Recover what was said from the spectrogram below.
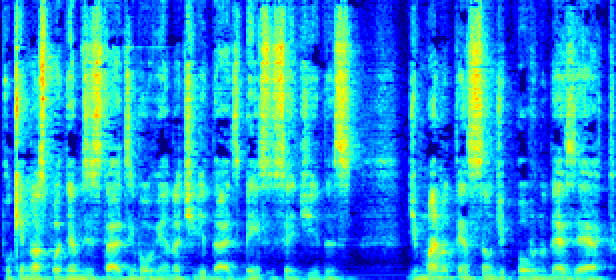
Porque nós podemos estar desenvolvendo atividades bem-sucedidas de manutenção de povo no deserto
